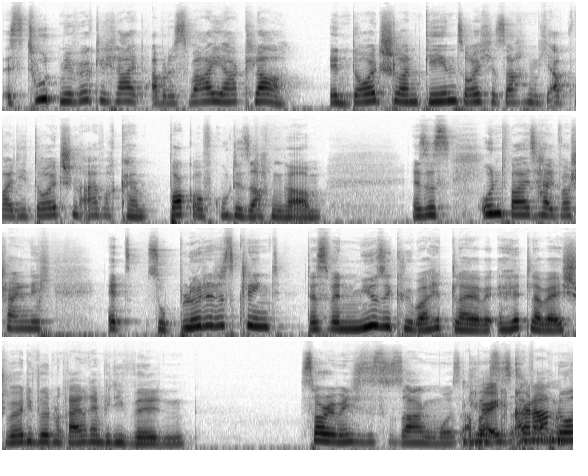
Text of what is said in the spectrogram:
Es tut mir wirklich leid, aber das war ja klar. In Deutschland gehen solche Sachen nicht ab, weil die Deutschen einfach keinen Bock auf gute Sachen haben. Es ist. Und weil es halt wahrscheinlich. Jetzt, so blöde das klingt, dass wenn ein Musical über Hitler, Hitler wäre, ich schwöre, die würden reinrennen wie die Wilden. Sorry, wenn ich das so sagen muss. Aber Ja, es ich- ist einfach Ahnung, nur,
